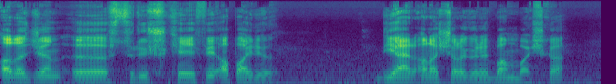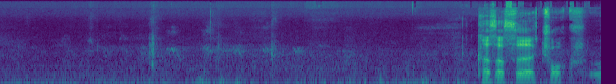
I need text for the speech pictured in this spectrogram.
aracın e, sürüş keyfi apayrı. Diğer araçlara göre bambaşka. Kasası çok e,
